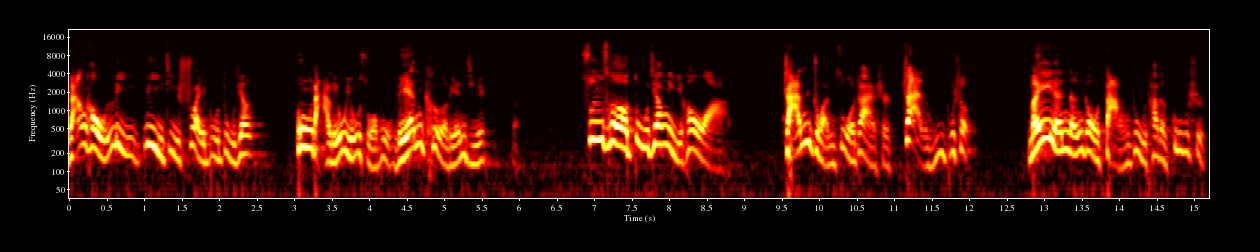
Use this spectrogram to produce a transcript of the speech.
然后立立即率部渡江，攻打刘繇所部，连克连捷。孙策渡江以后啊，辗转作战是战无不胜，没人能够挡住他的攻势。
